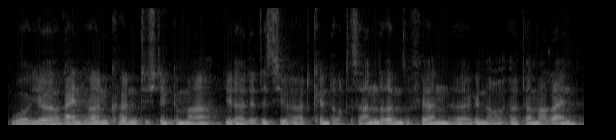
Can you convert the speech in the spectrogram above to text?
wo ihr reinhören könnt. Ich denke mal, jeder, der das hier hört, kennt auch das andere. Insofern, äh, genau, hört da mal rein.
